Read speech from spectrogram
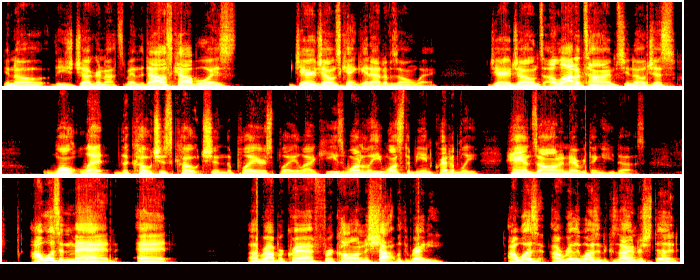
you know, these juggernauts. Man, the Dallas Cowboys, Jerry Jones can't get out of his own way. Jerry Jones, a lot of times, you know, just won't let the coaches coach and the players play. Like he's one of the, he wants to be incredibly hands on in everything he does. I wasn't mad at uh, Robert Kraft for calling the shot with Brady. I wasn't. I really wasn't because I understood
